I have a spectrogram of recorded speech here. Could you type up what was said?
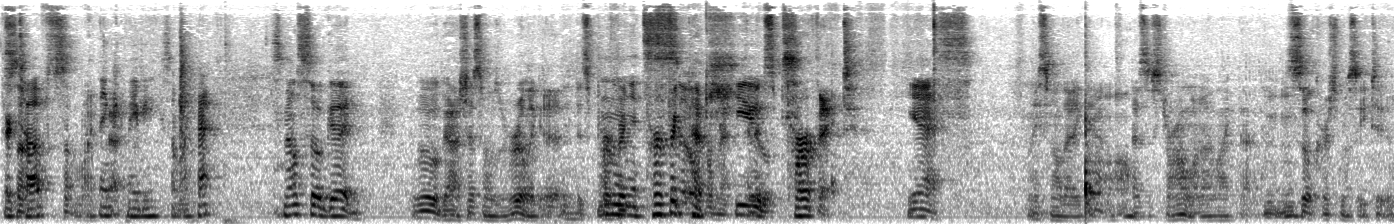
They're Some- tough. something like I think that. maybe something like that. smells so good. Oh gosh, that smells really good. It's perfect. Mm, it's perfect so peppermint. It's perfect. Yes. Let me smell that again. Aw. That's a strong one. I like that. Mhm. It's so Christmassy too.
